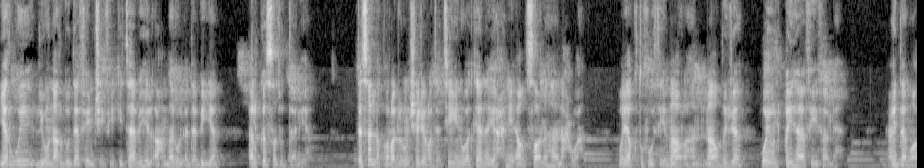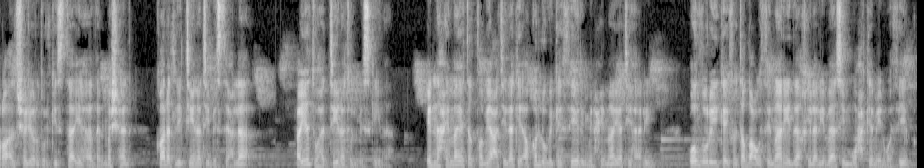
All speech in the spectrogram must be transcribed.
يروي ليوناردو دافنشي في كتابه الأعمال الأدبية القصة التالية. تسلق رجل شجرة تين وكان يحني أغصانها نحوه. ويقطف ثمارها الناضجة ويلقيها في فمه. عندما رأت شجرة الكستاء هذا المشهد قالت للتينة باستعلاء أيتها التينة المسكينة؟ إن حماية الطبيعة لك أقل بكثير من حمايتها لي. انظري كيف تضع ثماري داخل لباس محكم وثيق.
